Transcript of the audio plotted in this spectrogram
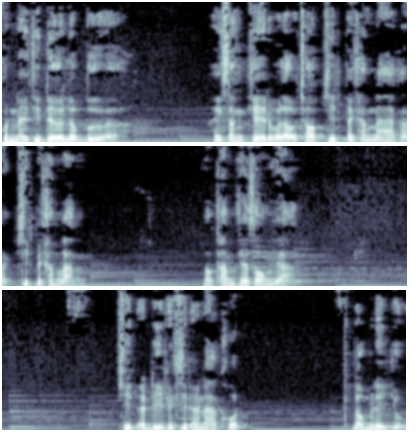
คนไหนที่เดินแล้วเบื่อ ให้สังเกตว่าเราชอบคิดไปข้างหน้ากับคิดไปข้างหลัง เราทำแค่สองอย่าง คิดอดีตกับคิดอนาคต เราไม่ได้อยู่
